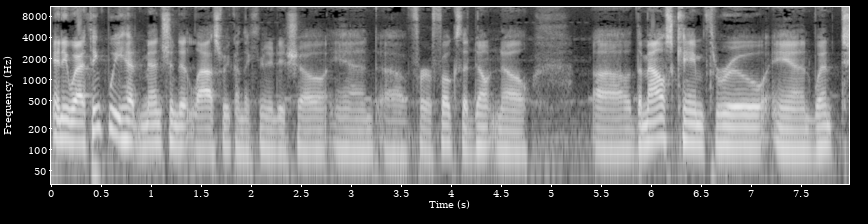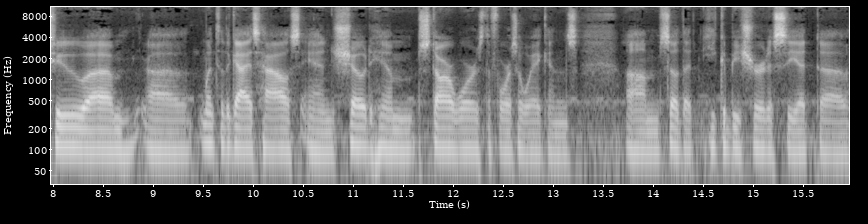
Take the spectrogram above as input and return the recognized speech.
anyway, I think we had mentioned it last week on the community show. And uh, for folks that don't know, uh, the mouse came through and went to um, uh, went to the guy's house and showed him Star Wars: The Force Awakens, um, so that he could be sure to see it uh,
